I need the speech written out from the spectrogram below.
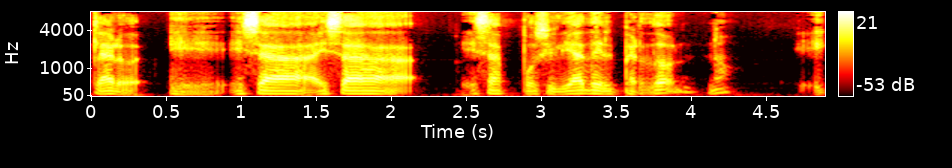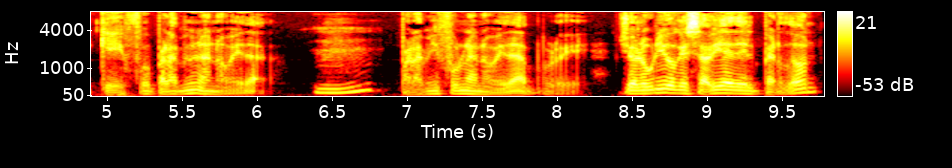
claro, eh, esa, esa, esa posibilidad del perdón, ¿no? Eh, que fue para mí una novedad. Mm. Para mí fue una novedad, porque yo lo único que sabía del perdón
